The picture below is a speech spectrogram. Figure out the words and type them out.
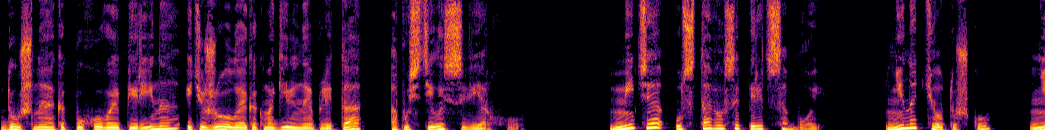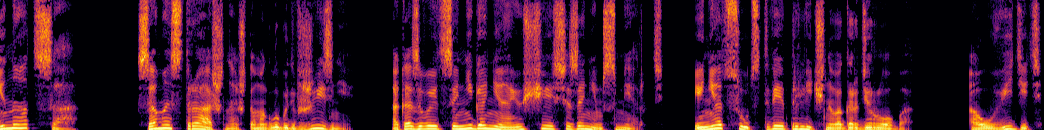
душная, как пуховая перина, и тяжелая, как могильная плита, опустилась сверху. Митя уставился перед собой. Ни на тетушку, ни на отца. Самое страшное, что могло быть в жизни, оказывается не гоняющаяся за ним смерть и не отсутствие приличного гардероба, а увидеть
